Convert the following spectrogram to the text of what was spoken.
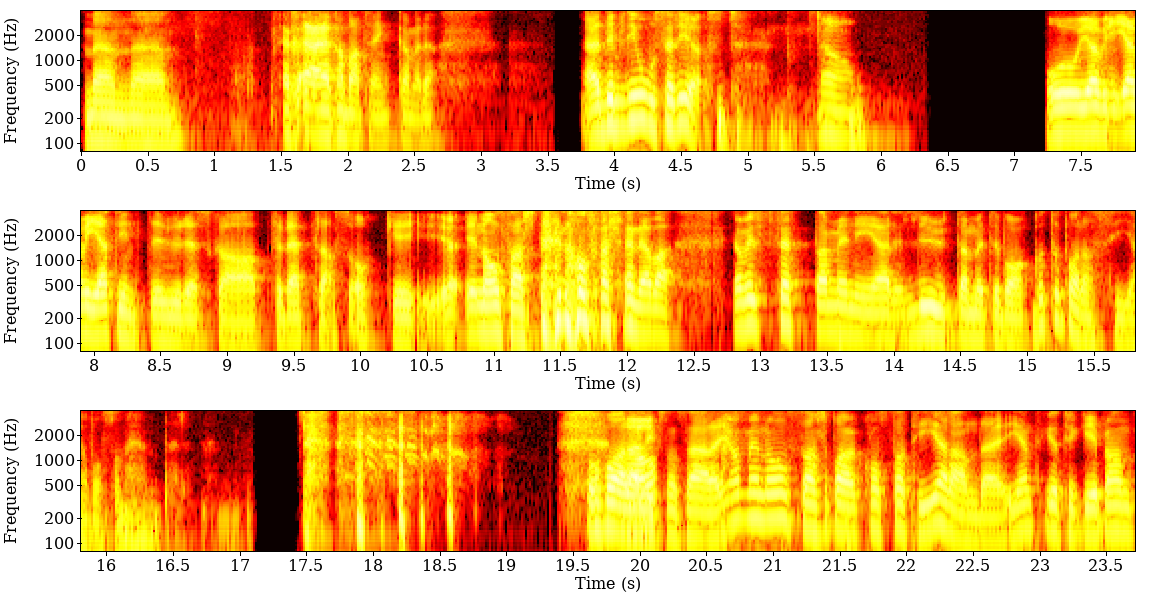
Men eh, jag, jag, kan bara tänka mig det. Eh, det blir oseriöst. Ja. Och jag, jag, vet inte hur det ska förbättras och eh, någonstans, någonstans känner jag bara, jag vill sätta mig ner, luta mig tillbaka och bara se vad som händer. Och bara ja. liksom så här, ja men någonstans bara konstaterande. Egentligen tycker jag ibland,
